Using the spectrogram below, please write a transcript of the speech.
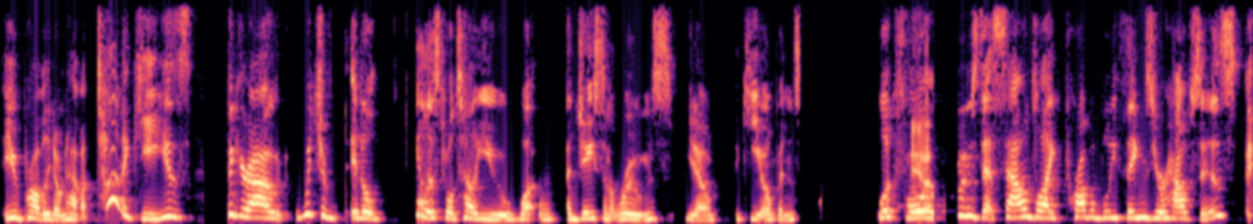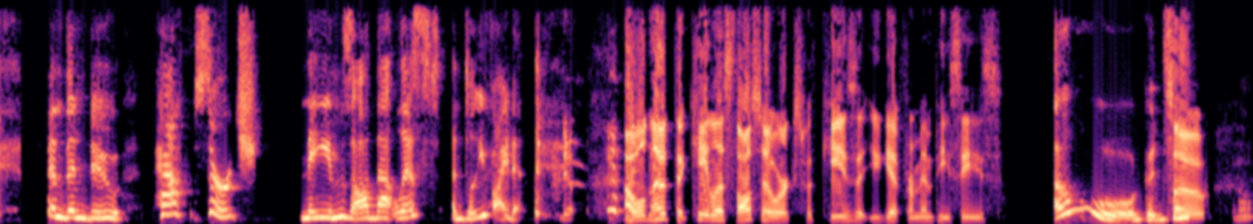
You probably don't have a ton of keys. Figure out which of it'll key list will tell you what adjacent rooms, you know, the key opens. Look for Yeah. rooms that sound like probably things your house is, and then do path search names on that list until you find it. I will note that Keylist also works with keys that you get from NPCs. Oh, good. So know.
